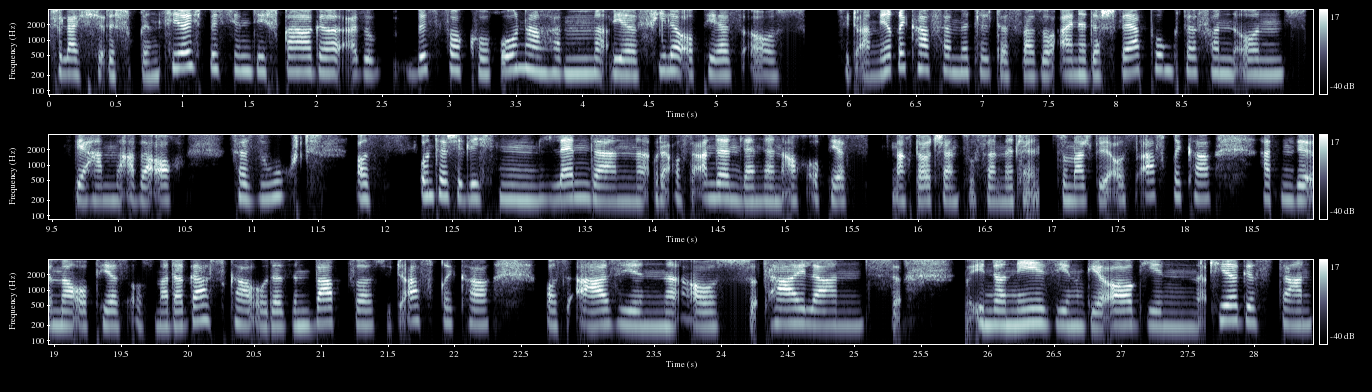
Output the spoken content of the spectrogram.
Vielleicht differenziere ich ein bisschen die Frage. Also bis vor Corona haben wir viele pairs aus Südamerika vermittelt. Das war so einer der Schwerpunkte von uns. Wir haben aber auch versucht, aus unterschiedlichen Ländern oder aus anderen Ländern auch Au-pairs nach Deutschland zu vermitteln. Zum Beispiel aus Afrika hatten wir immer Au-pairs aus Madagaskar oder Simbabwe, Südafrika, aus Asien, aus Thailand, Indonesien, Georgien, Kirgistan,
